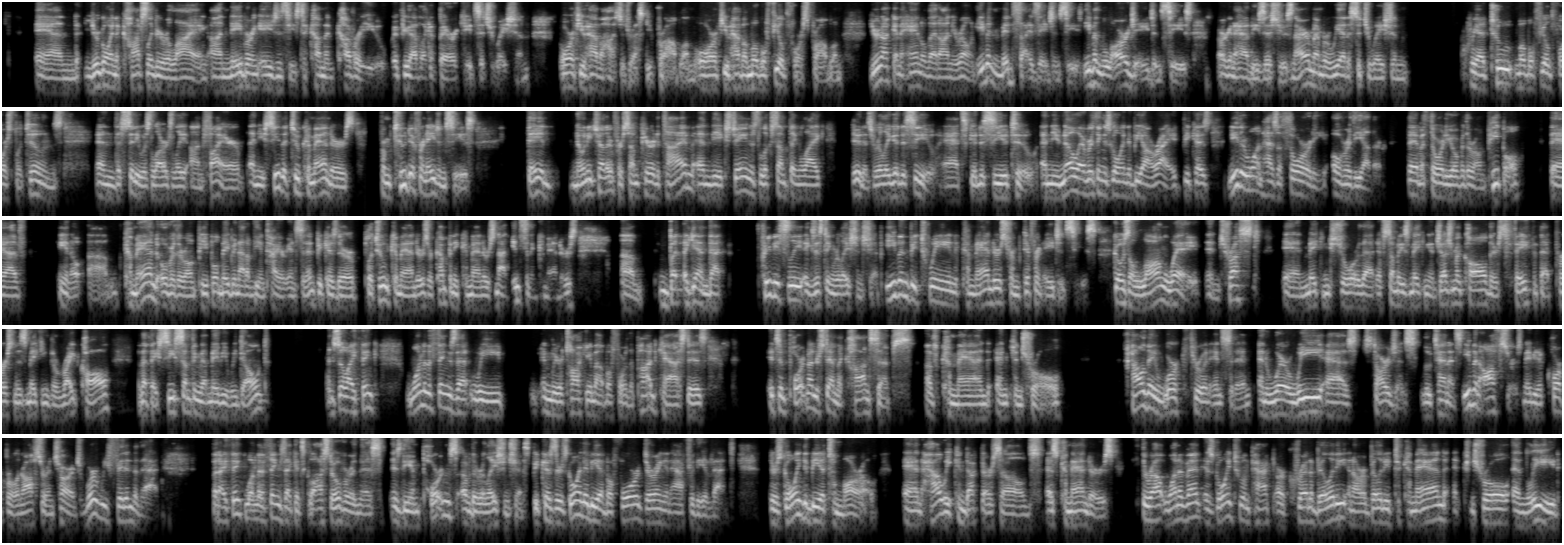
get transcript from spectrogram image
and you're going to constantly be relying on neighboring agencies to come and cover you if you have like a barricade situation or if you have a hostage rescue problem or if you have a mobile field force problem you're not going to handle that on your own even mid-sized agencies even large agencies are going to have these issues and i remember we had a situation we had two mobile field force platoons and the city was largely on fire. And you see the two commanders from two different agencies. They had known each other for some period of time and the exchange looked something like dude it's really good to see you. It's good to see you too. And you know everything's going to be all right because neither one has authority over the other. They have authority over their own people. They have you know um, command over their own people maybe not of the entire incident because they're platoon commanders or company commanders not incident commanders um, but again that previously existing relationship, even between commanders from different agencies, goes a long way in trust and making sure that if somebody's making a judgment call, there's faith that that person is making the right call, that they see something that maybe we don't. And so I think one of the things that we, and we were talking about before the podcast, is it's important to understand the concepts of command and control, how they work through an incident, and where we as sergeants, lieutenants, even officers, maybe a corporal, an officer in charge, where we fit into that. But I think one of the things that gets glossed over in this is the importance of the relationships because there's going to be a before, during, and after the event. There's going to be a tomorrow. And how we conduct ourselves as commanders throughout one event is going to impact our credibility and our ability to command and control and lead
